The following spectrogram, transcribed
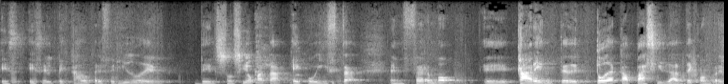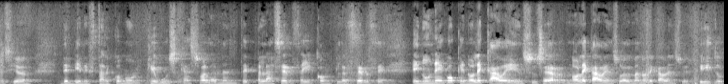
es, es, es el pecado preferido del, del sociópata egoísta, enfermo, eh, carente de toda capacidad de comprensión del bienestar común que busca solamente placerse y complacerse en un ego que no le cabe en su ser, no le cabe en su alma, no le cabe en su espíritu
